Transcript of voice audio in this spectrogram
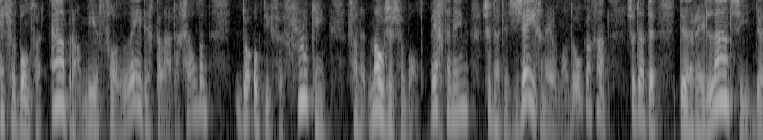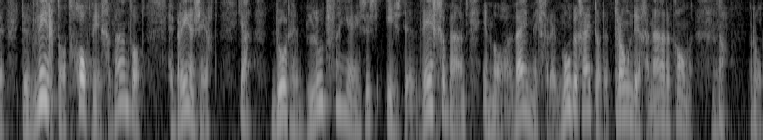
het verbond van Abraham weer volledig te laten gelden. Door ook die vervloeking van het Mozesverbond weg te nemen. Zodat de zegen helemaal door kan gaan. Zodat de, de relatie, de, de weg tot God weer gebaand wordt. Hebreeën zegt, ja, door het bloed van Jezus is de weg gebaand en mogen wij met vrijmoedigheid tot de troon der genade komen. Ja. Nou, bedoel,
